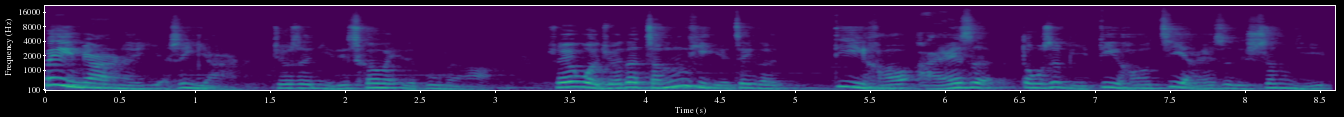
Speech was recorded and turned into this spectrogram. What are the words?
背面呢也是一样的，就是你的车尾的部分啊，所以我觉得整体这个。帝豪 S 都是比帝豪 GS 的升级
